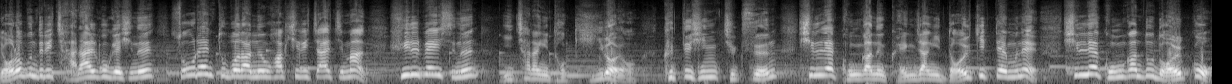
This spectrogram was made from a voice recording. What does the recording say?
여러분들이 잘 알고 계시는 소렌토보다는 확실히 짧지만 휠 베이스는 이 차량이 더 길어요. 그 뜻인 즉슨 실내 공간은 굉장히 넓기 때문에 실내 공간도 넓고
